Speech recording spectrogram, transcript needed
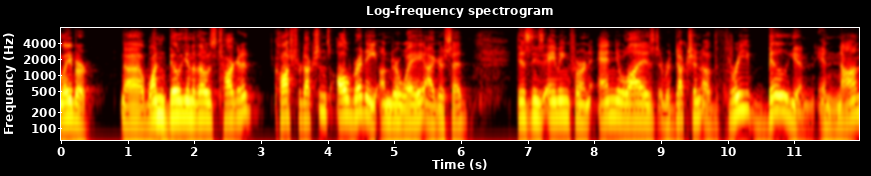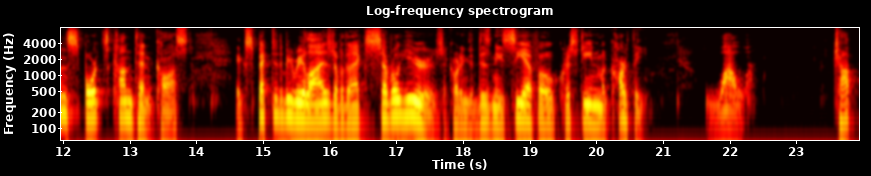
labor. Uh, 1 billion of those targeted cost reductions already underway, Iger said. Disney's aiming for an annualized reduction of 3 billion in non-sports content costs expected to be realized over the next several years, according to Disney's CFO Christine McCarthy. Wow. Chop,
